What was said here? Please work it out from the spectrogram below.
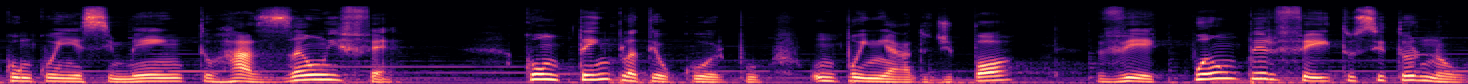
com conhecimento, razão e fé. Contempla teu corpo, um punhado de pó, vê quão perfeito se tornou.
